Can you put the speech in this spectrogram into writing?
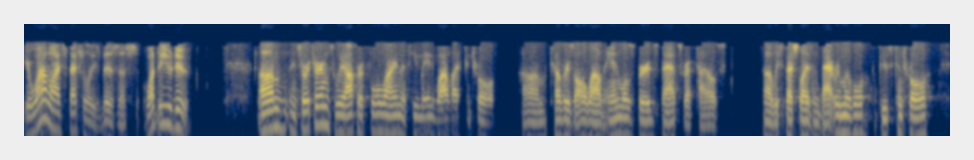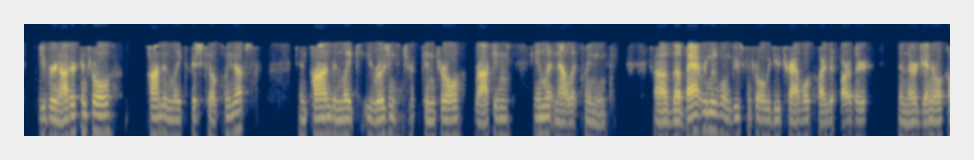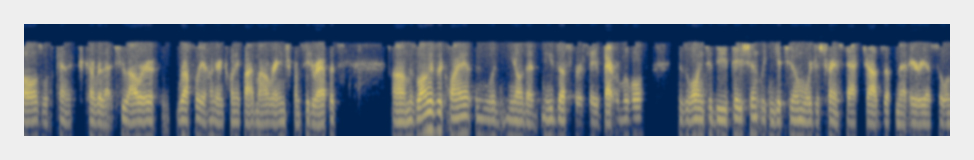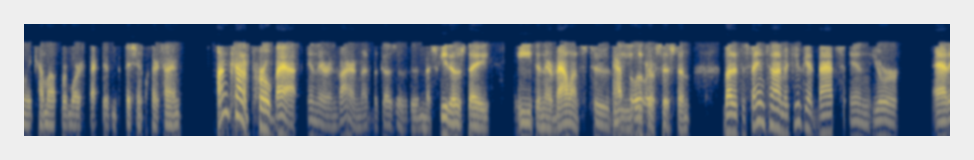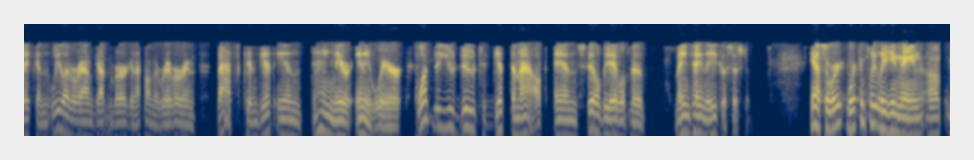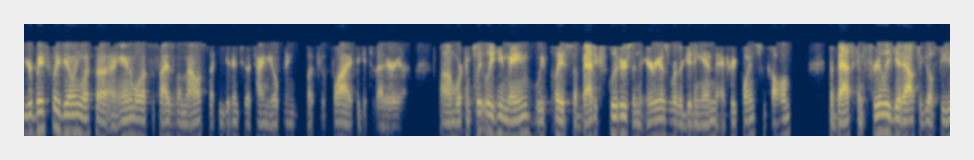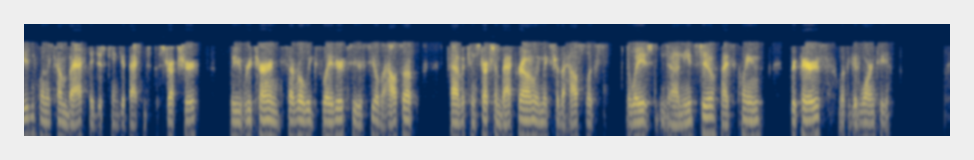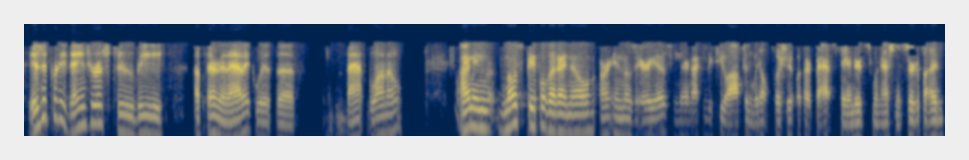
Your wildlife specialties business. What do you do? Um, in short terms, we offer a full line of humane wildlife control. Um, covers all wild animals, birds, bats, reptiles. Uh, we specialize in bat removal, goose control, beaver and otter control, pond and lake fish kill cleanups, and pond and lake erosion control, rocking, inlet and outlet cleaning. Uh, the bat removal and goose control, we do travel quite a bit farther than our general calls. We'll kind of cover that two hour, roughly 125 mile range from Cedar Rapids. Um, as long as the client would, you know, that needs us for say bat removal is willing to be patient, we can get to them. We're just trying to stack jobs up in that area so when we come up, we're more effective and efficient with our time. I'm kind of pro bat in their environment because of the mosquitoes they eat and their balance to the Absolutely. ecosystem. But at the same time, if you get bats in your attic, and we live around Guttenberg and up on the river, and bats can get in dang near anywhere. What do you do to get them out and still be able to maintain the ecosystem? Yeah, so we're we're completely humane. Um, you're basically dealing with a, an animal that's the size of a mouse that can get into a tiny opening but can fly to get to that area. Um, we're completely humane. We place uh, bat excluders in the areas where they're getting in, entry points we call them. The bats can freely get out to go feed. When they come back, they just can't get back into the structure. We return several weeks later to seal the house up, have a construction background. We make sure the house looks the way it uh, needs to, nice, clean repairs with a good warranty. Is it pretty dangerous to be up there in an attic with uh, bat guano? I mean, most people that I know aren't in those areas, and they're not going to be too often. We don't push it with our bat standards. We're nationally certified.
